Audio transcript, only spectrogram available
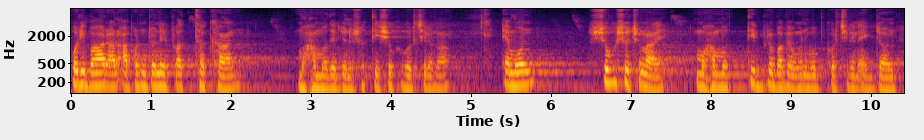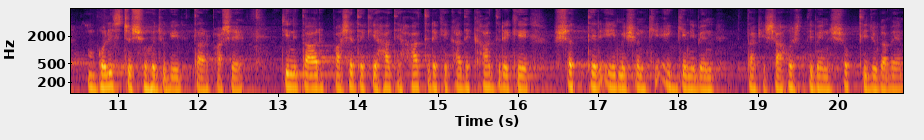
পরিবার আর আপনজনের প্রত্যাখ্যান মোহাম্মদের জন্য সত্যি সুখকর ছিল না। এমন শুভ সূচনায় মোহাম্মদ তীব্রভাবে অনুভব করছিলেন একজন বলিষ্ঠ সহযোগীর তার পাশে। যিনি তার পাশে থেকে হাতে হাত রেখে, কাঁধে খাদ রেখে সত্যের এই মিশনকে এগিয়ে নেবেন, তাকে সাহস দিবেন, শক্তি যোগাবেন।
